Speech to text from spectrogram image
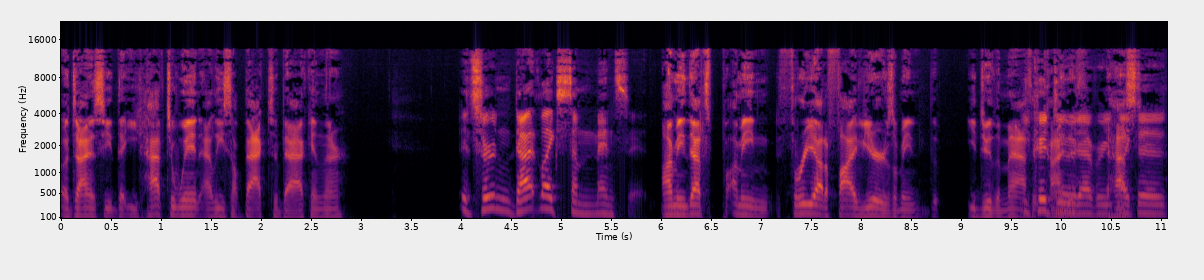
a dynasty that you have to win at least a back to back in there? it's certain that like cements it? I mean, that's. I mean, three out of five years. I mean, the, you do the math. You could do it every like to- the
